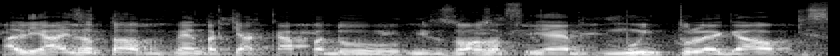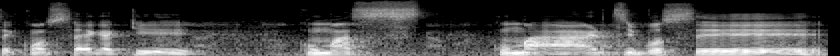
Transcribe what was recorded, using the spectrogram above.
Aliás, eu tô vendo aqui a capa do Misosophy, é muito legal que você consegue aqui com umas. Com uma arte você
